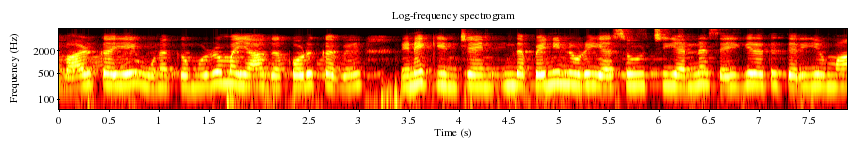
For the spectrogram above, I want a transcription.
வாழ்க்கையை உனக்கு முழுமையாக கொடுக்கவே நினைக்கின்றேன். இந்த பெண்ணினுடைய சூழ்ச்சி என்ன செய்கிறது தெரியுமா?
